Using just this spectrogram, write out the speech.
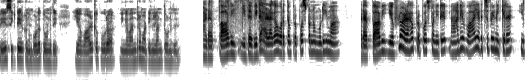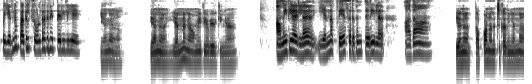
பேசிக்கிட்டே இருக்கணும் போல தோணுது. என் வாழ்க்கை பூரா நீங்கள் வந்துட மாட்டீங்களான்னு தோணுது. அட பாவி இதை விட அழகாக ஒருத்தன் ப்ரப்போஸ் பண்ண முடியுமா? அட பாவி எவ்வளோ அழகாக ப்ரப்போஸ் பண்ணிட்டு நானே வாயடிச்சு போய் நிற்கிறேன் இப்போ என்ன பதில் சொல்கிறதுனே தெரியலையே. ஏங்க ஏங்க என்னங்க அமைதியாகவே இருக்கீங்க? அமைதியா இல்லை என்ன பேசுறதுன்னு தெரியல. அதான். ஏங்க தப்பாக நினச்சிக்காதீங்கன்னா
